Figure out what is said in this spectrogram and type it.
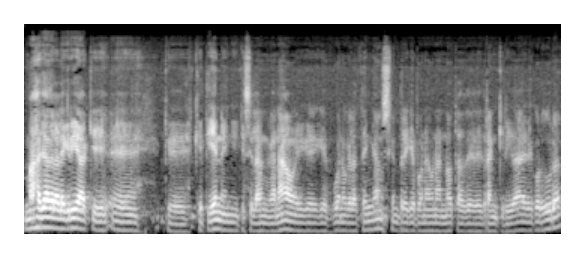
más allá de la alegría que, eh, que, que tienen y que se la han ganado y que, es bueno que la tengan, siempre hay que poner unas notas de, tranquilidad y de cordura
